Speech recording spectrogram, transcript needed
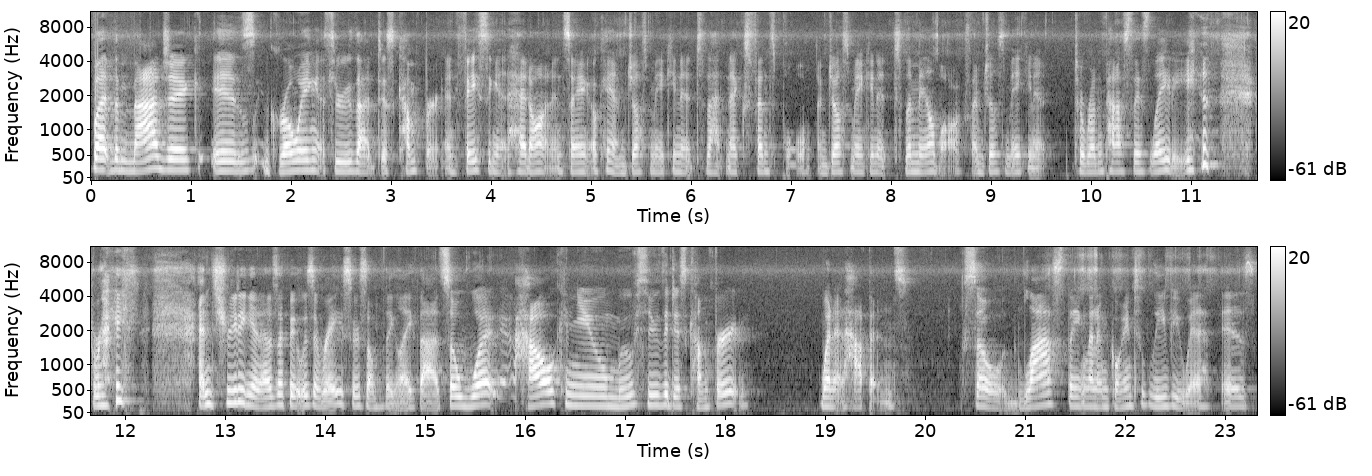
but the magic is growing through that discomfort and facing it head on and saying, okay, I'm just making it to that next fence pole. I'm just making it to the mailbox. I'm just making it to run past this lady, right? And treating it as if it was a race or something like that. So, what, how can you move through the discomfort when it happens? So, last thing that I'm going to leave you with is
